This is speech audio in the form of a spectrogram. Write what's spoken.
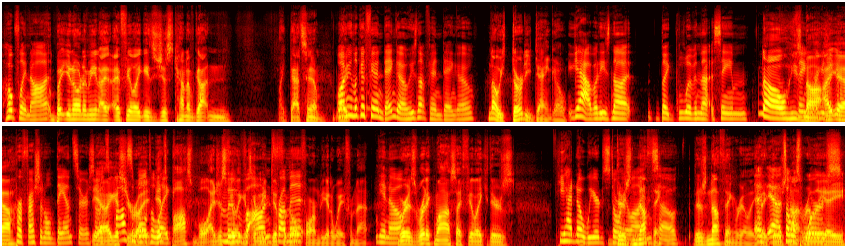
Hopefully not. But you know what I mean. I, I feel like it's just kind of gotten like that's him. Well, Like, I mean, look at Fandango. He's not Fandango. no, he's Dirty Dango. Yeah, but he's not like living that same No, he's thing. not. where I, he's like yeah. a professional dancer. So yeah, it's I guess possible you're right. to it's like, possible. I just feel like move it's going to on be from difficult it. for him to get away from that. you know. Whereas Riddick Moss, I feel like there's he had no weird there's storyline. nothing. So there's nothing really. Uh, Like yeah, there's it's almost not really worse. a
